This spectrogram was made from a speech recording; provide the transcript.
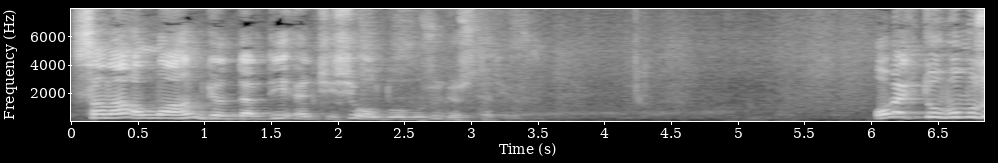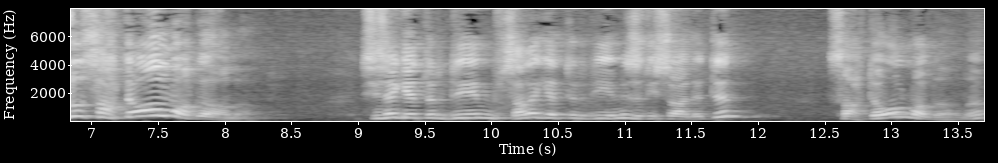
sana Allah'ın gönderdiği elçisi olduğumuzu gösteriyor. O mektubumuzun sahte olmadığını, size getirdiğim, sana getirdiğimiz risaletin sahte olmadığını,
